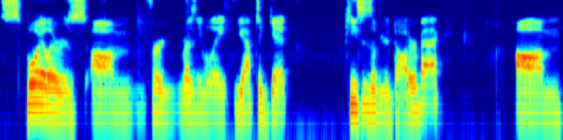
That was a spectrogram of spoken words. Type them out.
spoilers um for Resident Evil 8. You have to get pieces of your daughter back. Um,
